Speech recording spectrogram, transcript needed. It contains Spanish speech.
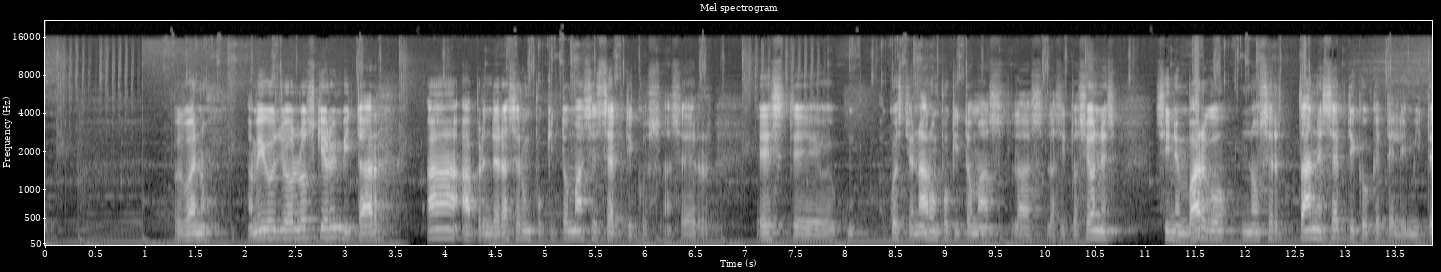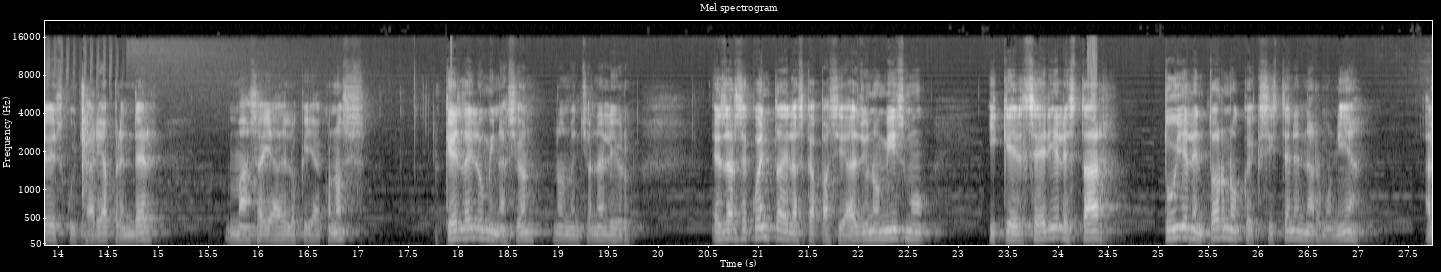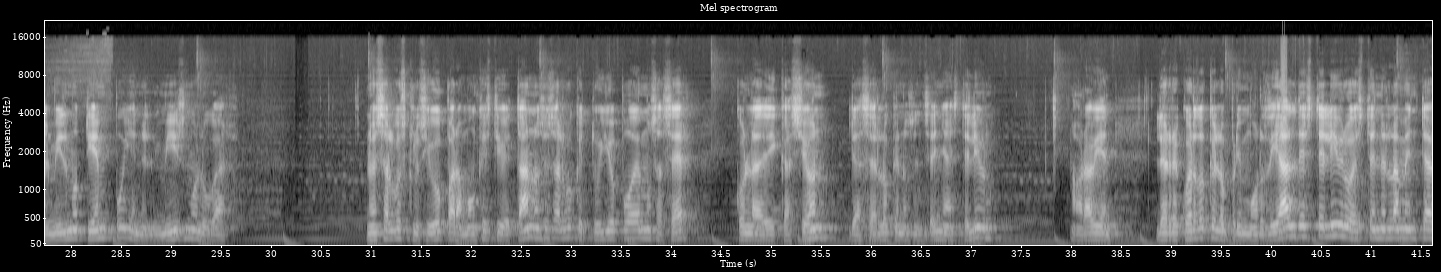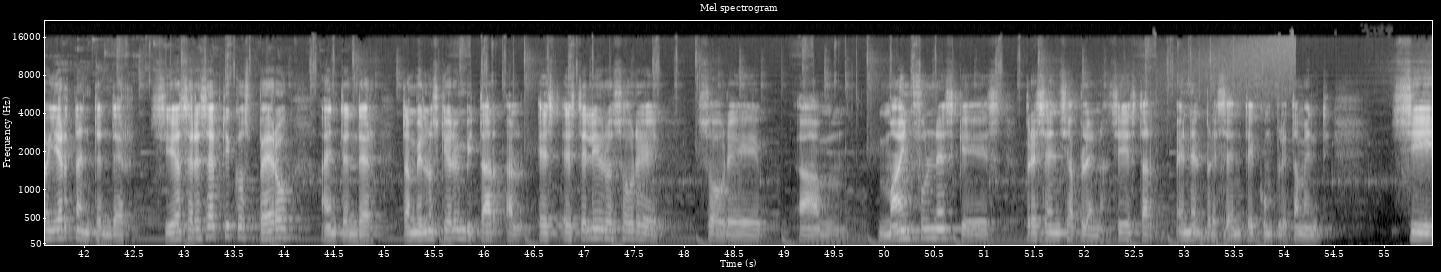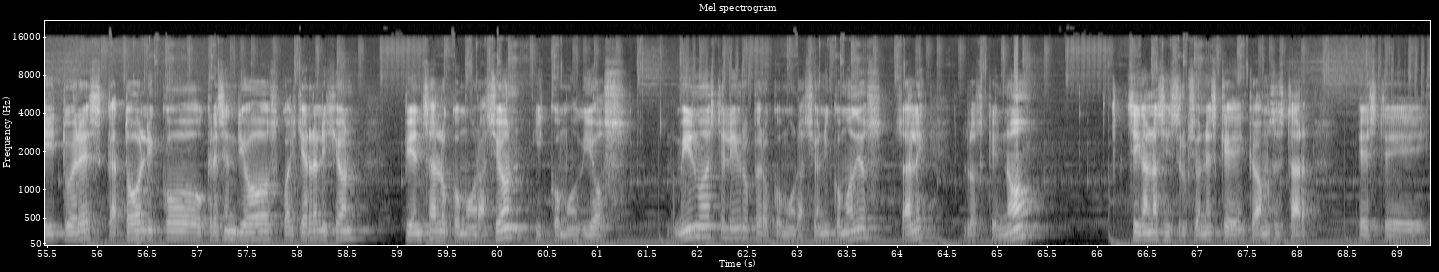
Pues bueno, amigos, yo los quiero invitar a aprender a ser un poquito más escépticos, a hacer este, cuestionar un poquito más las, las situaciones. Sin embargo, no ser tan escéptico que te limite de escuchar y aprender más allá de lo que ya conoces. ¿Qué es la iluminación? Nos menciona el libro. Es darse cuenta de las capacidades de uno mismo y que el ser y el estar tú y el entorno que existen en armonía, al mismo tiempo y en el mismo lugar. No es algo exclusivo para monjes tibetanos, es algo que tú y yo podemos hacer con la dedicación de hacer lo que nos enseña este libro. Ahora bien, les recuerdo que lo primordial de este libro es tener la mente abierta a entender, sí a ser escépticos, pero a entender. También los quiero invitar a este libro sobre, sobre mindfulness, que es presencia plena, ¿sí? estar en el presente completamente. Si tú eres católico crees en Dios, cualquier religión, piénsalo como oración y como Dios. Lo mismo este libro, pero como oración y como Dios, ¿sale? Los que no, sigan las instrucciones que, vamos a estar este,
